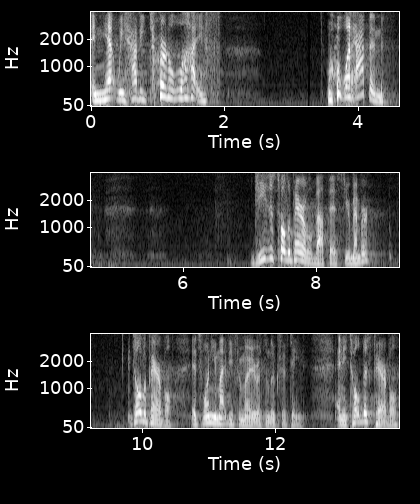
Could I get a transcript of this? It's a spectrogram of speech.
and yet we have eternal life. What happened? Jesus told a parable about this. Do you remember? He told a parable. It's one you might be familiar with in Luke 15. And he told this parable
